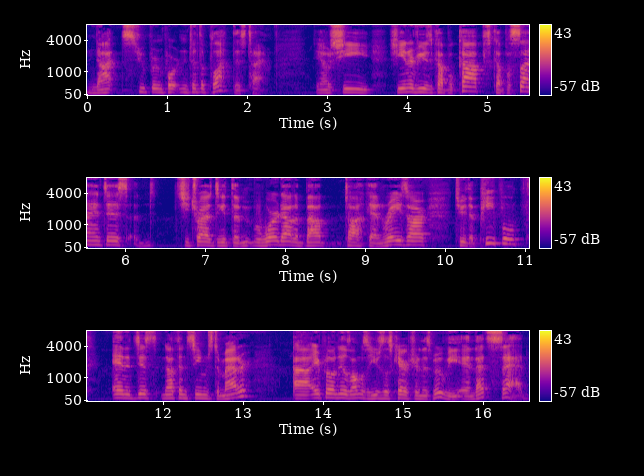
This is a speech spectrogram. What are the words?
not super important to the plot this time. You know, she she interviews a couple cops, a couple scientists. She tries to get the word out about Tokka and Rahzar to the people, and it just nothing seems to matter. Uh, April O'Neil is almost a useless character in this movie, and that's sad.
